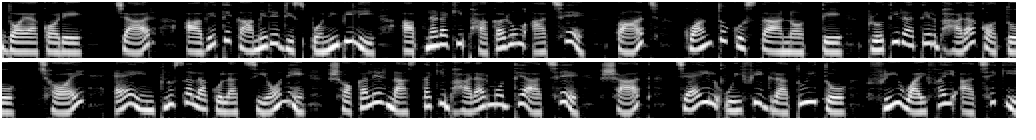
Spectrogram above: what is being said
দয়া করে। চার, আবেতে কামেরে ডিসপনিবিলি, আপনারা কি ফাঁকা রুম আছে? পাঁচ কোয়ান্ত কোস্তা নত্তে প্রতি রাতের ভাড়া কত? ছয় এ ইনক্লুসালা কোলাচিওনে সকালের নাস্তা কি ভাড়ার মধ্যে আছে? সাত চ্যাইল উইফি গ্রাতুইতো ফ্রি ওয়াইফাই আছে কি?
